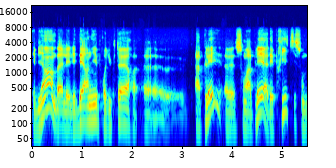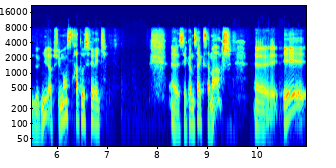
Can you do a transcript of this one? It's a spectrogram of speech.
eh bien bah, les, derniers producteurs appelés sont appelés à des prix qui sont devenus absolument stratosphériques. c'est comme ça que ça marche. et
